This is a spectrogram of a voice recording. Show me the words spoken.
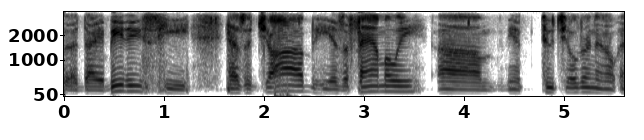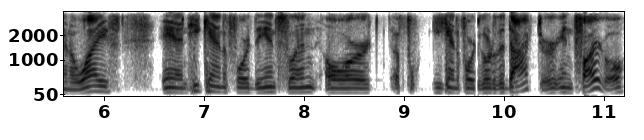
uh, diabetes. He has a job. He has a family, um, you know, two children and a, and a wife, and he can't afford the insulin or he can't afford to go to the doctor in Fargo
